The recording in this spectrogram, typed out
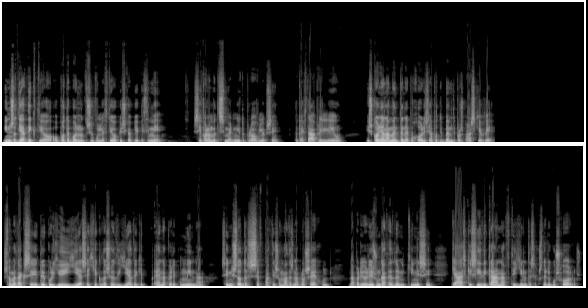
Είναι στο διαδίκτυο, οπότε μπορεί να το συμβουλευτεί όποιος και όποια επιθυμεί. Σύμφωνα με τη σημερινή του πρόβλεψη, 17 Απριλίου, η σκόνη αναμένεται να υποχωρήσει από την 5η προς Παρασκευή. Στο μεταξύ, το Υπουργείο Υγείας έχει εκδώσει οδηγία εδώ και ένα περίπου μήνα, συνιστώντας στι ευπαθείς ομάδες να προσέχουν, να περιορίζουν κάθε έντονη κίνηση και άσκηση, ειδικά αν αυτή γίνεται σε εξωτερικούς χώρους.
